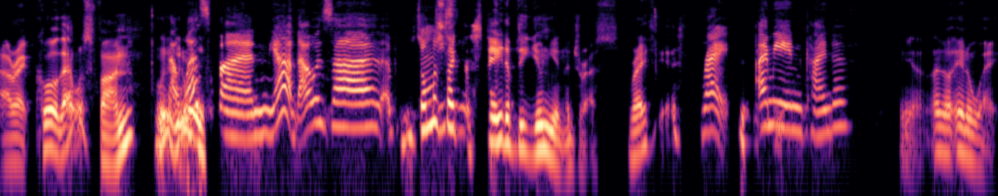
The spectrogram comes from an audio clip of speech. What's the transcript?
All right. Cool. That was fun. We- That we really- was fun. Yeah, that was uh It's almost like decent- the State of the Union address, right? right. I mean, kind of. Yeah, in a way,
